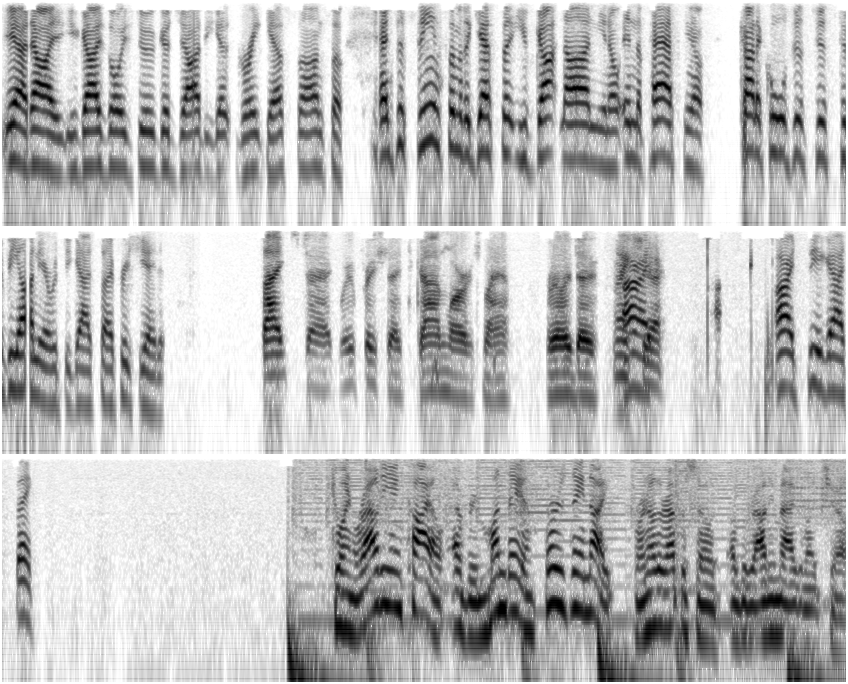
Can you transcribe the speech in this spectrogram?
Yeah, no, you guys always do a good job. You get great guests on. So, and just seeing some of the guests that you've gotten on, you know, in the past, you know, kind of cool just just to be on here with you guys. So I appreciate it. Thanks, Jack. We appreciate the kind words, man. Really do. Thanks, All right. Jack. All right, see you guys. Thanks. Join Rowdy and Kyle every Monday and Thursday night for another episode of the Rowdy Maglite Show,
